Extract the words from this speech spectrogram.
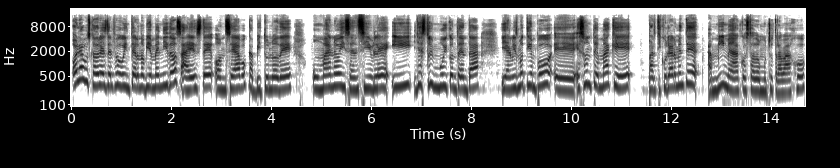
Hola buscadores del fuego interno, bienvenidos a este onceavo capítulo de Humano y Sensible y ya estoy muy contenta y al mismo tiempo eh, es un tema que particularmente a mí me ha costado mucho trabajo,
